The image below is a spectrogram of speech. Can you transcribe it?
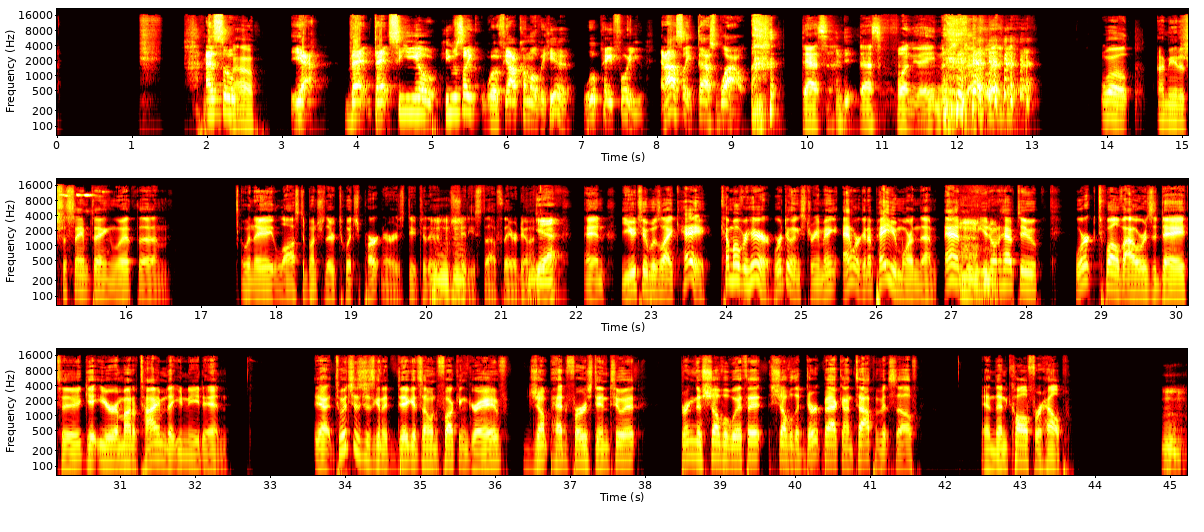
And so Oh, yeah, that that CEO, he was like, "Well, if y'all come over here, we'll pay for you." And I was like, "That's wow." That's And the- that's funny. They know exactly what they do. well, I mean, it's the same thing with um when they lost a bunch of their Twitch partners due to their Mhm. shitty stuff they were doing. yeah, And YouTube was like, "Hey, come over here. We're doing streaming, and we're gonna pay you more than them, and you Mhm. don't have to work twelve hours a day to get your amount of time that you need in." Yeah, Twitch is just gonna dig its own fucking grave, jump headfirst into it, bring the shovel with it, shovel the dirt back on top of itself, and then call for help. Mm.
